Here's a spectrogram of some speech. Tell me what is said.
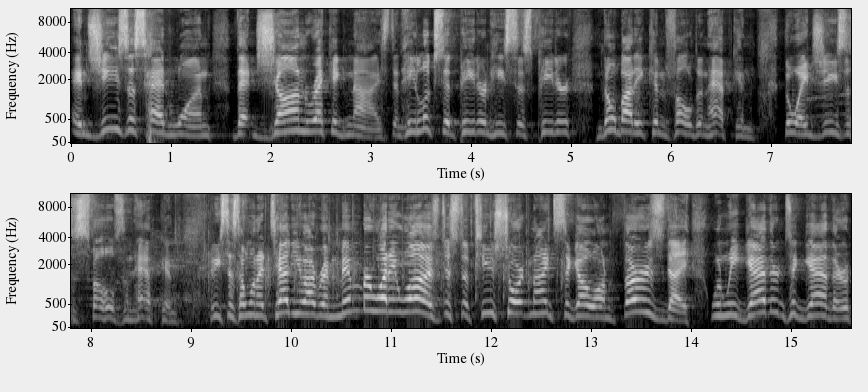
and Jesus had one that John recognized. And he looks at Peter and he says, Peter, nobody can fold a napkin the way Jesus folds a napkin. And he says, I want to tell you, I remember what it was just a few short nights ago on Thursday when we gathered together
